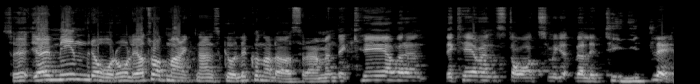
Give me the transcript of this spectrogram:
Så jag är mindre orolig. Jag tror att marknaden skulle kunna lösa det här, men det kräver en, det kräver en stat som är väldigt tydlig.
